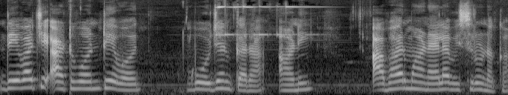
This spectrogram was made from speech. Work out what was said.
देवाची आठवण ठेवत भोजन करा आणि आभार मानायला विसरू नका.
